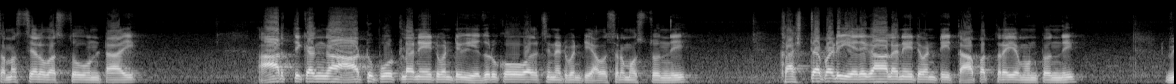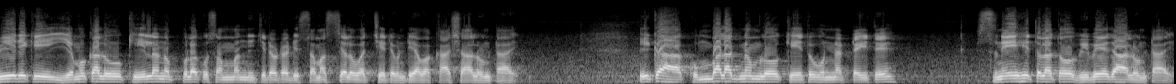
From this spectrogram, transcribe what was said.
సమస్యలు వస్తూ ఉంటాయి. ఆర్థికంగా ఆటుపోట్లు అనేటువంటివి ఎదుర్కోవాల్సినటువంటి అవసరం వస్తుంది. కష్టపడి ఎదగాలనేటువంటి తాపత్రయం ఉంటుంది. వీరికి ఎముకలు కీళ్ళ నొప్పులకు సంబంధించినటువంటి సమస్యలు వచ్చేటువంటి అవకాశాలు ఉంటాయి ఇక కుంభలగ్నంలో కేతు ఉన్నట్టయితే స్నేహితులతో విభేదాలుంటాయి.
